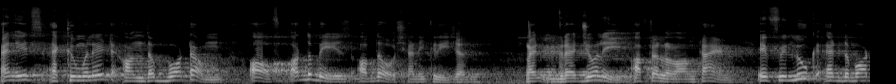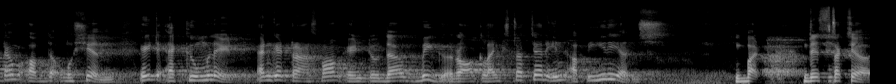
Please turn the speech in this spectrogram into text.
and it's accumulate on the bottom of or the base of the oceanic region. And gradually after a long time if we look at the bottom of the ocean it accumulate and get transformed into the big rock like structure in appearance. But this structure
